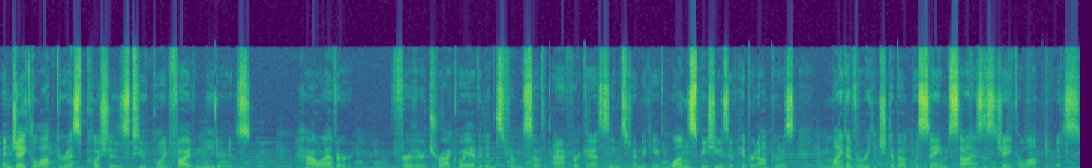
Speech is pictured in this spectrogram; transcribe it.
and Jaekelopterus pushes 2.5 meters. However, further trackway evidence from South Africa seems to indicate one species of Hibbertopterus might have reached about the same size as Jaekelopterus.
